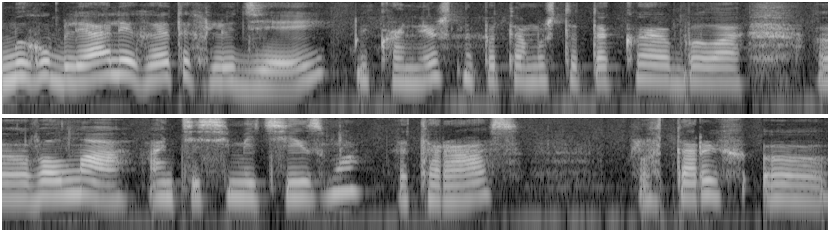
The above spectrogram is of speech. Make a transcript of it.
И мы губляли гэтых людей. Ну, конечно, потому что такая была э, волна антисемитизма, это раз. Во-вторых, э,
